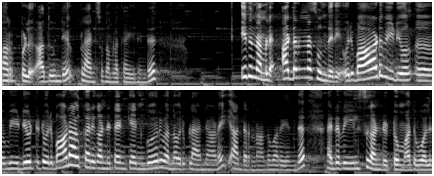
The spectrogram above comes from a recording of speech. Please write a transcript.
പർപ്പിൾ അതിന്റെ പ്ലാന്റ്സും നമ്മളെ കയ്യിലുണ്ട്. ഇത് നമ്മുടെ അടർണ സുന്ദരി. ഒരുപാട് വീഡിയോ വീഡിയോ ഇട്ടിട്ട് ഒരുപാട് ആൾക്കാർ കണ്ടിട്ട് എനിക്ക് എൻക്വയറി വന്ന ഒരു പ്ലാനാണ് ഈ അടർണ എന്ന് പറയുന്നത്. അതിന്റെ റീൽസ് കണ്ടിട്ടും അതുപോലെ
